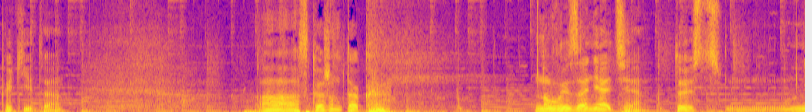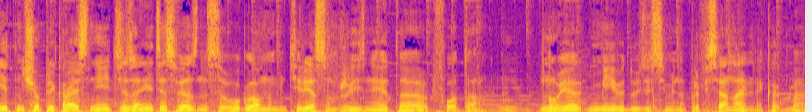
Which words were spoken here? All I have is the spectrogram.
какие-то, а, скажем так, новые занятия. То есть нет ничего прекраснее. Эти занятия связаны с его главным интересом в жизни. Это фото. Ну, я имею в виду здесь именно профессиональный как бы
